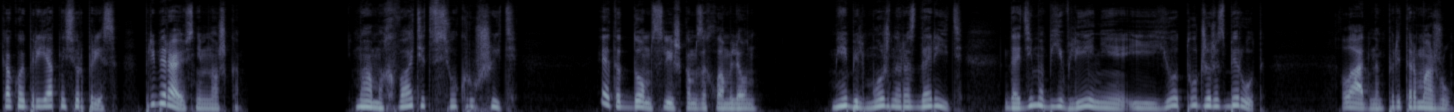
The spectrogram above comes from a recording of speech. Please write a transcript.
Какой приятный сюрприз. Прибираюсь немножко». «Мама, хватит все крушить. Этот дом слишком захламлен. Мебель можно раздарить. Дадим объявление, и ее тут же разберут. Ладно, приторможу.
